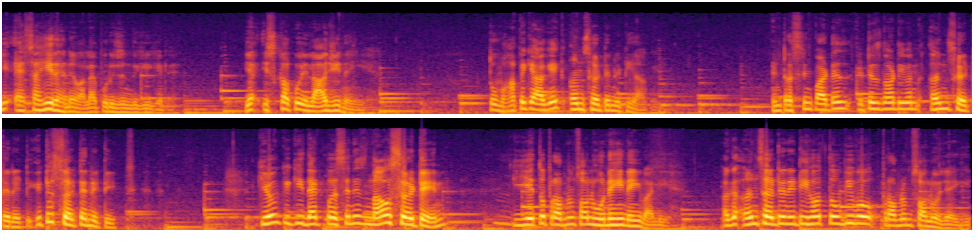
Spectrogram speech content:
ये ऐसा ही रहने वाला है पूरी ज़िंदगी के लिए, या इसका कोई इलाज ही नहीं है। तो वहाँ पे क्या आ गया? एक अनसर्टेनिटी आ गई। Interesting part is it is not even uncertainty it is certainty क्यों? क्योंकि that person is now certain कि ये तो प्रॉब्लम सॉल्व होने ही नहीं वाली है। अगर अनसर्टेनिटी हो तो भी वो प्रॉब्लम सॉल्व हो जाएगी।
